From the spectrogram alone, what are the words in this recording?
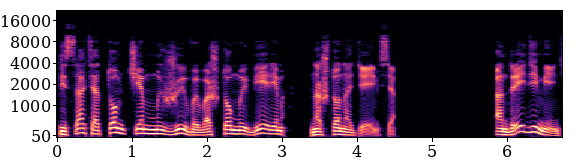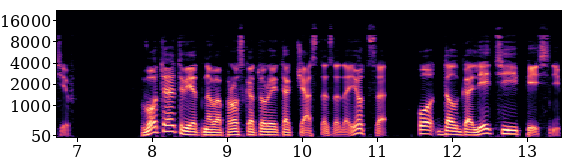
писать о том, чем мы живы, во что мы верим, на что надеемся. Андрей Дементьев. Вот и ответ на вопрос, который так часто задается, о долголетии песни.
